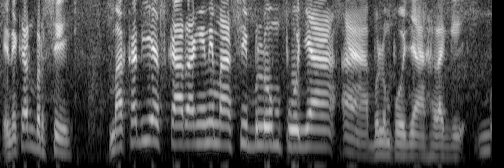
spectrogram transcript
ini kan bersih. Maka dia sekarang ini masih belum punya, ah belum punya lagi, B-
